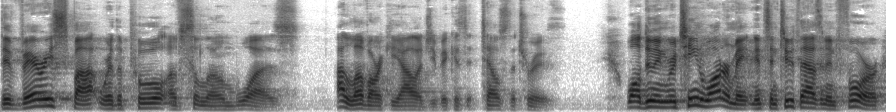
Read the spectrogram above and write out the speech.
the very spot where the pool of Siloam was. I love archaeology because it tells the truth. While doing routine water maintenance in 2004,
